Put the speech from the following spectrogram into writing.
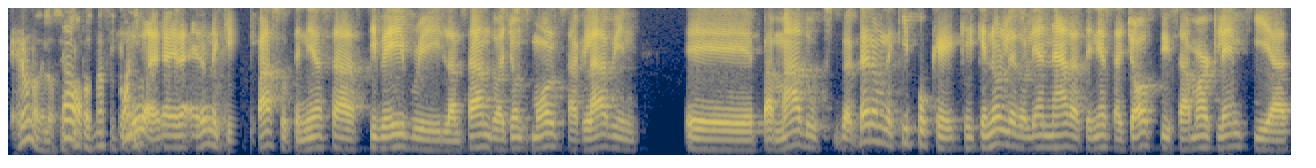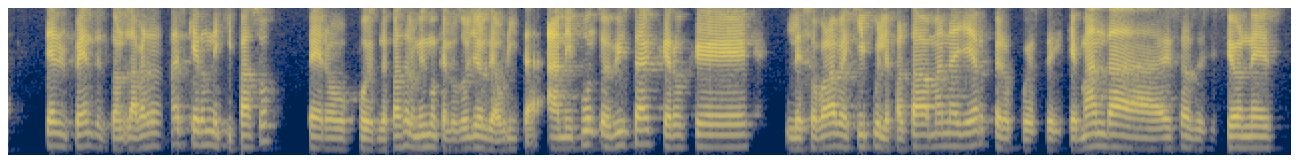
era uno de los equipos más icónicos. Era, era, era, un equipazo, tenías a Steve Avery lanzando, a John Smoltz, a Glavin, eh, a Maddox, era un equipo que, que, no le dolía nada, tenías a Justice, a Mark Lemke, a Terry Pendleton, la verdad es que era un equipazo, pero pues le pasa lo mismo que a los Dodgers de ahorita. A mi punto de vista, creo que le sobraba equipo y le faltaba manager, pero pues el que manda esas decisiones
